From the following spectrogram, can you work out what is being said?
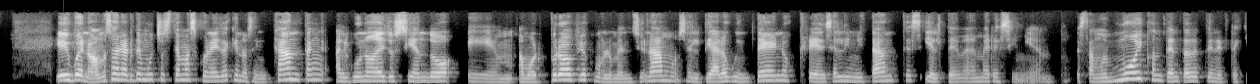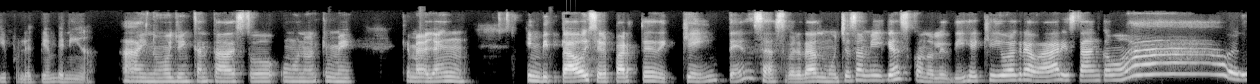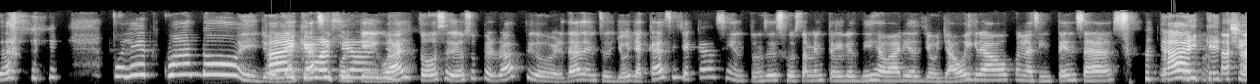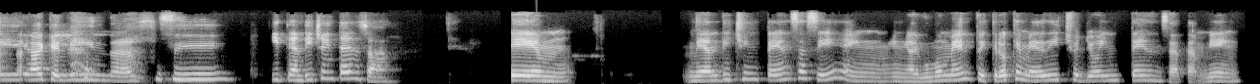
Y bueno, vamos a hablar de muchos temas con ella que nos encantan, algunos de ellos siendo em, amor propio, como lo mencionamos, el diálogo interno, creencias limitantes y el tema de merecimiento. Estamos muy contentas de tenerte aquí, Paulette, bienvenida. Ay, no, yo encantada, es todo un honor que me, que me hayan invitado y ser parte de qué intensas, ¿verdad? Muchas amigas cuando les dije que iba a grabar estaban como, ¡ah! ¿Verdad? Polet, ¿cuándo? Y yo ya casi, porque igual todo se dio súper rápido, ¿verdad? Entonces yo ya casi, ya casi. Entonces justamente hoy les dije a varias, yo ya hoy grabo con las intensas. Ay, qué chiva, qué lindas. Sí. ¿Y te han dicho intensa? Em, me han dicho intensa, sí, en, en, algún momento, y creo que me he dicho yo intensa también.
